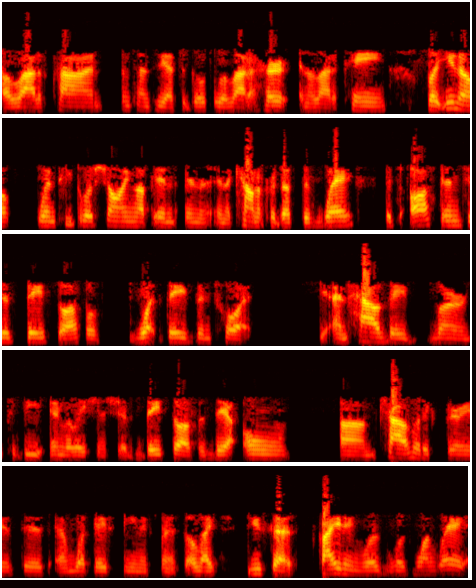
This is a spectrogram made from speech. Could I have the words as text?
a lot of time. Sometimes we have to go through a lot of hurt and a lot of pain. But you know, when people are showing up in, in, in a counterproductive way, it's often just based off of what they've been taught and how they've learned to be in relationships based off of their own um, childhood experiences and what they've seen experience. So like you said, fighting was, was one way.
